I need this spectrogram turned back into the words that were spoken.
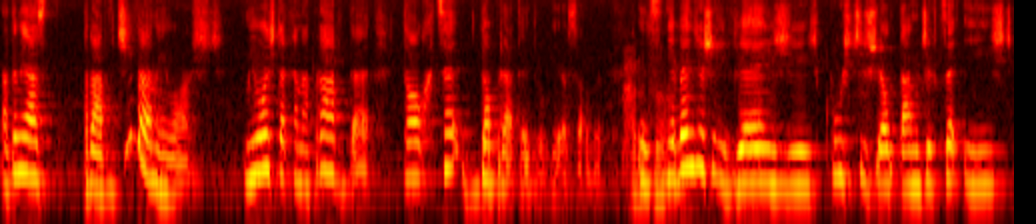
Natomiast prawdziwa miłość, miłość taka naprawdę, to chce dobra tej drugiej osoby. Bardzo. Więc nie będziesz jej więzić, puścisz ją tam, gdzie chce iść,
